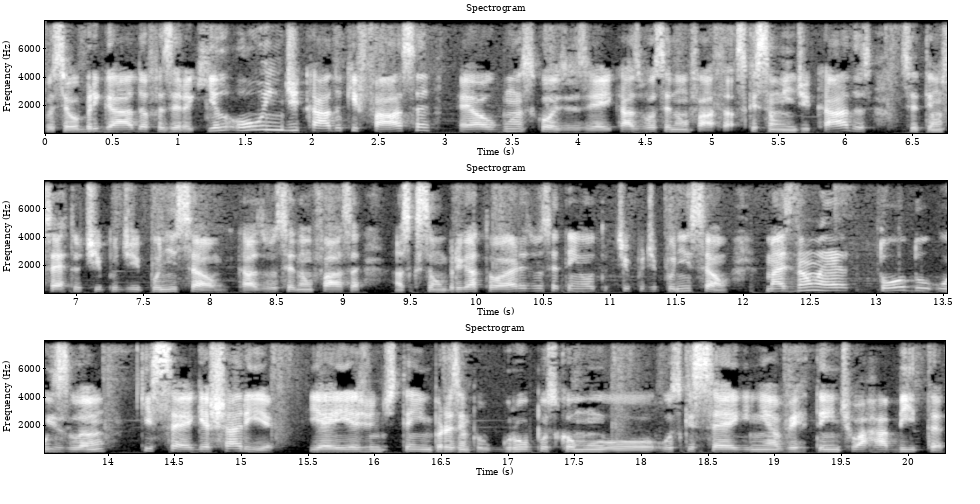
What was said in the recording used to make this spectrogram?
Você é obrigado a fazer aquilo ou indicado que faça é, algumas coisas. E aí, caso você não faça as que são indicadas, você tem um certo tipo de punição. Caso você não faça as que são obrigatórias, você tem outro tipo de punição. Mas não é todo o Islã que segue a Sharia. E aí a gente tem, por exemplo, grupos como os que seguem a vertente wahhabita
